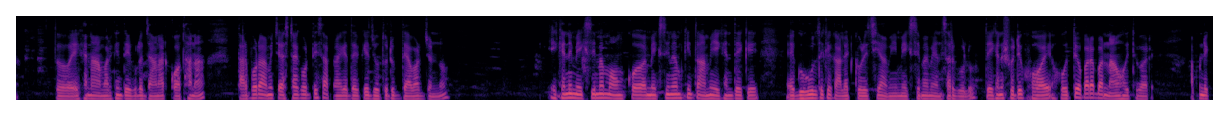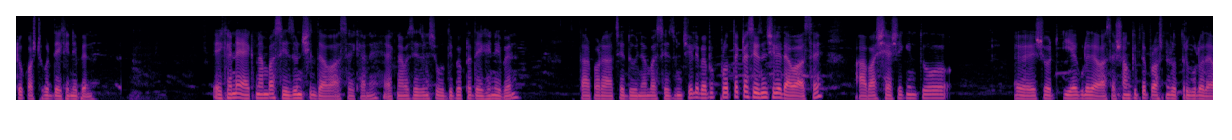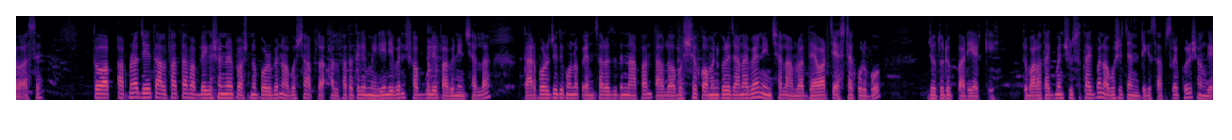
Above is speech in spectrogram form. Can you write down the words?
তো এখানে আমার কিন্তু এগুলো জানার কথা না। তারপরে আমি চেষ্টা করতেছি আপনাদেরকে যতটুকু দেওয়ার জন্য। এখানে ম্যাক্সিমাম অঙ্ক ম্যাক্সিমাম কিন্তু আমি এখান থেকে গুগল থেকে কালেক্ট করেছি আমি ম্যাক্সিমাম অ্যান্সারগুলো তো এখানে সঠিক হয়, হতেও পারে বা নাও হতে পারে। আপনি একটু কষ্ট করে দেখে নেবেন। এখানে এক নাম্বার সৃজনশীল দেওয়া আছে এখানে। এক নাম্বার সৃজনশীল উদ্দীপকটা দেখে নেবেন। তারপরে আছে দুই নাম্বার সৃজনশীল। এভাবে প্রত্যেকটা সৃজনশীলে দেওয়া আছে। আবার শেষে কিন্তু ইয়েগুলো দেওয়া আছে, সংক্ষিপ্ত প্রশ্নের উত্তরগুলো দেওয়া আছে। তো আপনারা যেহেতু আলফাতা পাবলিকেশনের প্রশ্ন পড়বেন, অবশ্যই আলফাতা থেকে মিলিয়ে নেবেন সবগুলি পাবেন ইনশাল্লাহ। তারপরে যদি কোনো অ্যান্সারও যদি না পান, তাহলে অবশ্যই কমেন্ট করে জানাবেন, ইনশাল্লাহ আমরা দেওয়ার চেষ্টা করব, যতটুকু পারি আর কি। তো ভালো থাকবেন, সুস্থ থাকবেন, অবশ্যই চ্যানেলটিকে সাবস্ক্রাইব করে সঙ্গে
